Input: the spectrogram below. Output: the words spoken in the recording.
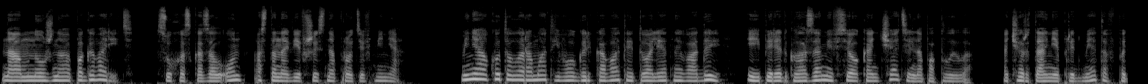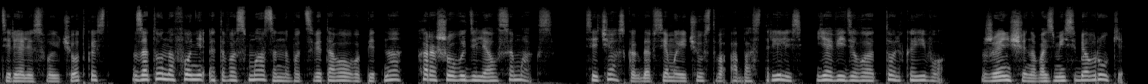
«Нам нужно поговорить». — сухо сказал он, остановившись напротив меня. Меня окутал аромат его горьковатой туалетной воды, и перед глазами все окончательно поплыло. Очертания предметов потеряли свою четкость, зато на фоне этого смазанного цветового пятна хорошо выделялся Макс. Сейчас, когда все мои чувства обострились, я видела только его. «Женщина, возьми себя в руки.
